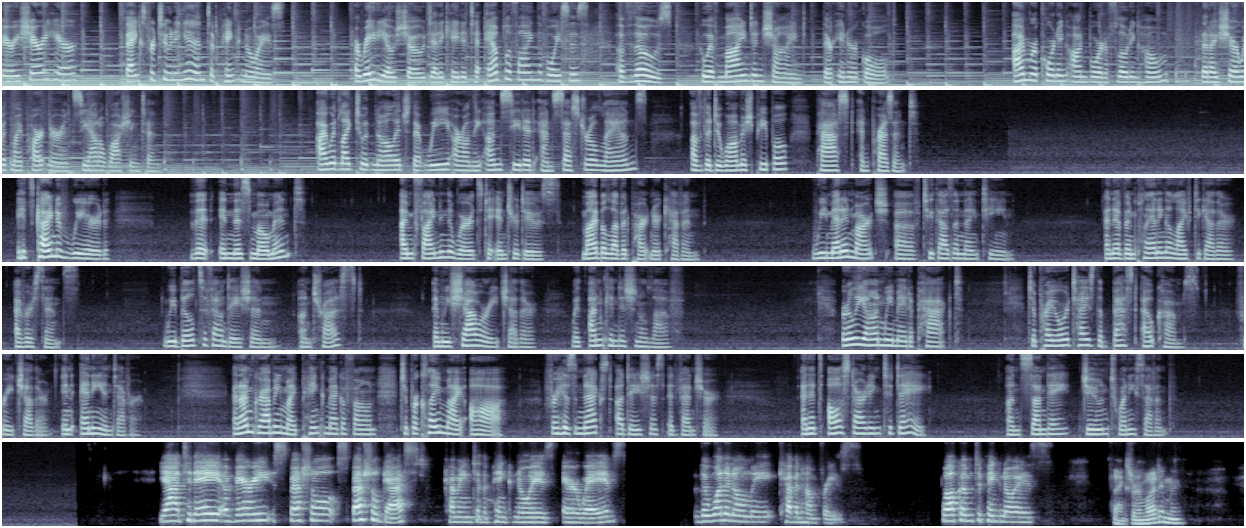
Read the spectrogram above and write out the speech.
Barry Sherry here. Thanks for tuning in to Pink Noise, a radio show dedicated to amplifying the voices of those who have mined and shined their inner gold. I'm recording on board a floating home that I share with my partner in Seattle, Washington. I would like to acknowledge that we are on the unceded ancestral lands of the Duwamish people, past and present. It's kind of weird that in this moment, I'm finding the words to introduce my beloved partner, Kevin. We met in March of 2019 and have been planning a life together ever since. We built a foundation on trust and we shower each other with unconditional love. Early on, we made a pact to prioritize the best outcomes for each other in any endeavor. And I'm grabbing my pink megaphone to proclaim my awe for his next audacious adventure. And it's all starting today, on Sunday, June 27th. Yeah, today a very special, special guest coming to the Pink Noise airwaves, the one and only Kevin Humphreys. Welcome to Pink Noise. Thanks for inviting me.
